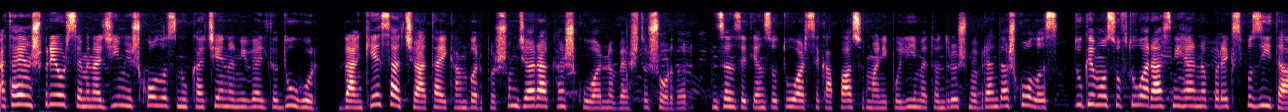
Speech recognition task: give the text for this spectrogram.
Ata janë shprehur se menaxhimi i shkollës nuk ka qenë në nivel të duhur dhe ankesat që ata i kanë bërë për shumë gjëra kanë shkuar në vesh të shurdhër. Nxënësit janë zotuar se ka pasur manipulime të ndryshme brenda shkollës, duke mos u ftuar asnjëherë nëpër ekspozita,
